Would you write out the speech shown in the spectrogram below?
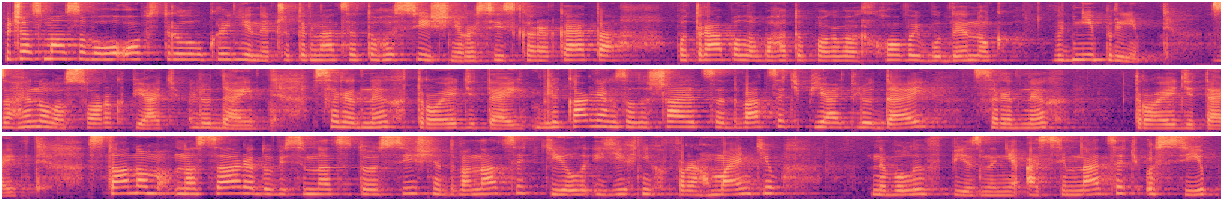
Під час масового обстрілу України 14 січня російська ракета потрапила в багатоповерховий будинок в Дніпрі. Загинуло 45 людей. Серед них троє дітей. В лікарнях залишається 25 людей, серед них троє дітей. Станом на середу, 18 січня, 12 тіл і їхніх фрагментів не були впізнані, а 17 осіб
